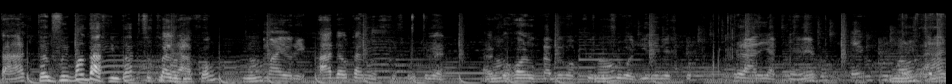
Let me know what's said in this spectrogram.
tak, Ten twój baldachim, tak? Co ty baldaką. No. Major i padał, tam już wszystko tyle alkoholu tam było, przy, No. przywozili, wiesz, chlali jak nie wiem. No. Tak.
